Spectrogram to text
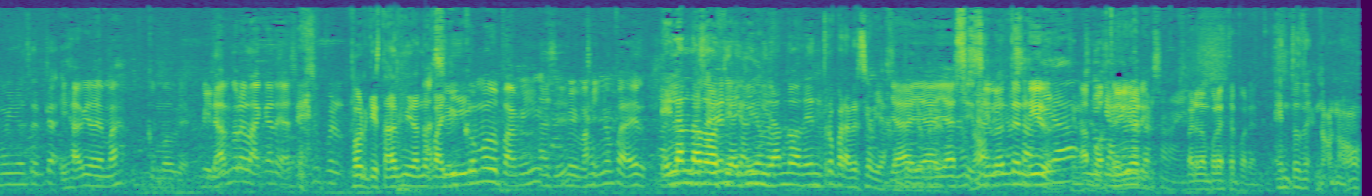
muy de cerca y Javi además como que mirándole la cara y así súper porque estabas mirando para así allí. incómodo para mí, ¿Ah, sí? me imagino para él. Él no ha andado sabía hacia allí había mirando adentro para ver si había gente. Ya, ya, ya, No sí, sabía- sí lo he no entendido. A posteriori. Perdón por este paréntesis. Entonces, no, no.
